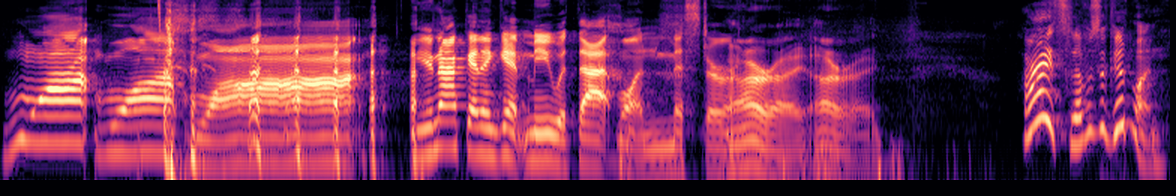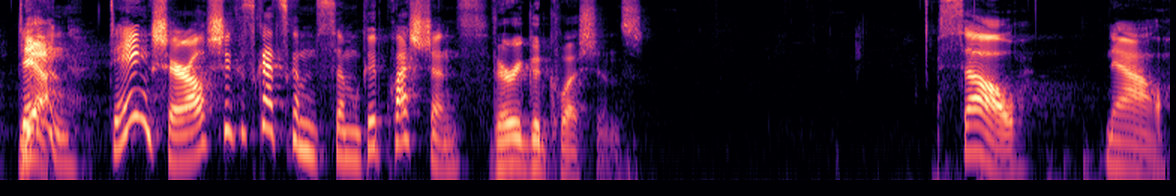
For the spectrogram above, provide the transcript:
Wah, wah, wah. You're not going to get me with that one, mister. All right, all right. All right, so that was a good one. Yeah. Dang. Dang, Cheryl. She's got some, some good questions. Very good questions. So now,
